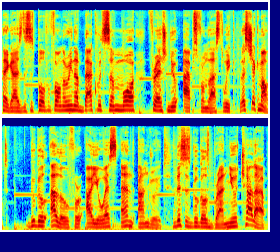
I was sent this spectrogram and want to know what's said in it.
Hey guys, this is Paul for Phone Arena back with some more fresh new apps from last week. Let's check them out. Google Allo for iOS and Android. This is Google's brand new chat app.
